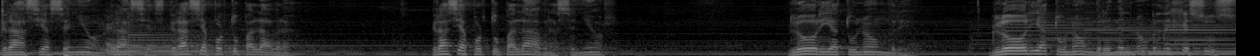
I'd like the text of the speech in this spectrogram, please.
Gracias Señor, gracias. Gracias por tu palabra. Gracias por tu palabra, Señor. Gloria a tu nombre. Gloria a tu nombre, en el nombre de Jesús.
